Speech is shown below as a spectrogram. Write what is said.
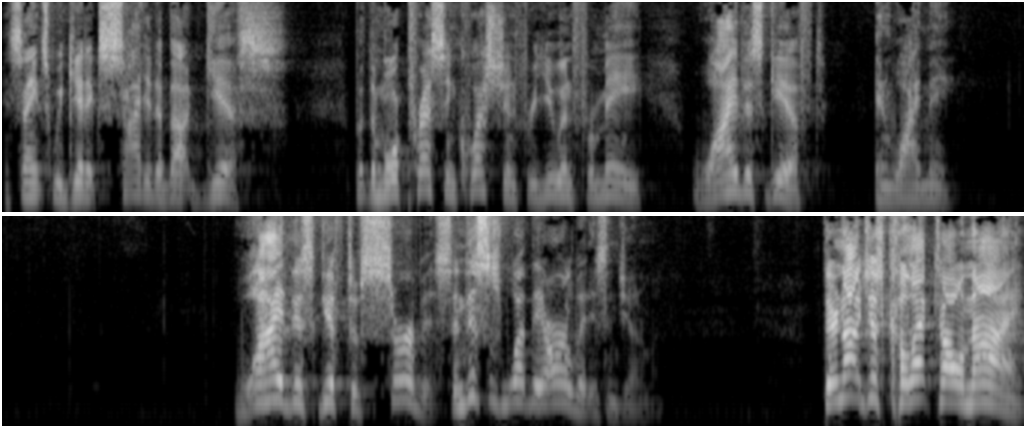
And, saints, we get excited about gifts But the more pressing question for you and for me why this gift and why me? Why this gift of service? And this is what they are, ladies and gentlemen. They're not just collect all nine,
